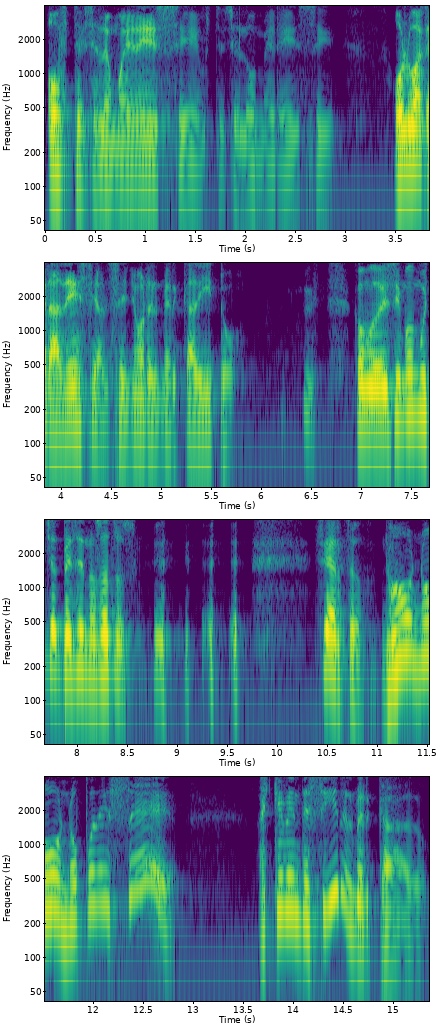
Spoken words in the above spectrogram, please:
O usted se lo merece, usted se lo merece. O lo agradece al Señor el mercadito. Como decimos muchas veces nosotros. ¿Cierto? No, no, no puede ser. Hay que bendecir el mercado.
